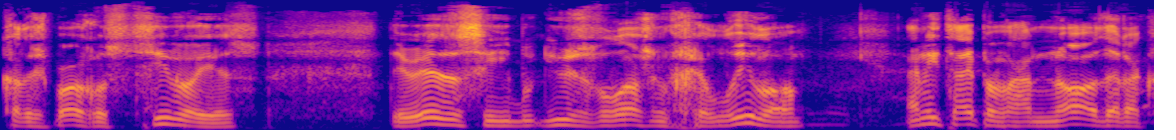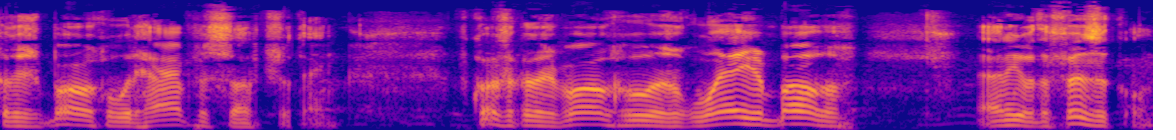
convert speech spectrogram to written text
Kadosh Baruch Hu's tziva is, there is, he uses the lashon chelila, any type of hana that a Kadosh Baruch Hu would have for such a thing. Of course, HaKadosh Baruch Hu is way above any of the physical.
